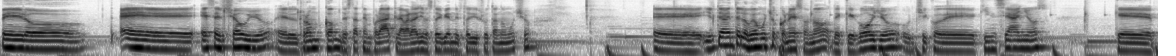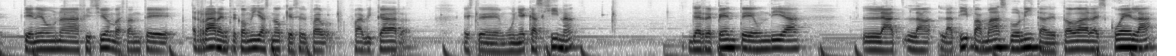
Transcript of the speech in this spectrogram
pero eh, es el shoujo, el rom-com de esta temporada que la verdad yo lo estoy viendo y estoy disfrutando mucho. Eh, y últimamente lo veo mucho con eso, ¿no? De que Goyo, un chico de 15 años, que tiene una afición bastante rara, entre comillas, ¿no? Que es el fabricar este, muñecas Hina. De repente, un día, la, la, tipa más bonita de toda la escuela,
